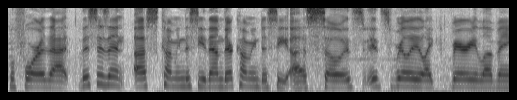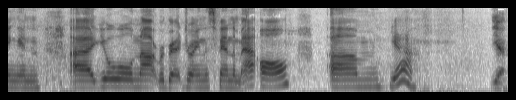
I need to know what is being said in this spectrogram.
before that this isn't us coming to see them they're coming to see us. So it's it's really like very loving and uh, you will not regret joining this fandom at all. Um, yeah Yeah,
